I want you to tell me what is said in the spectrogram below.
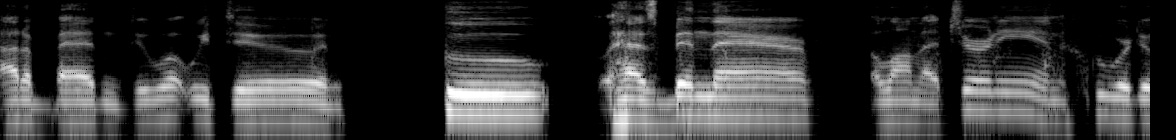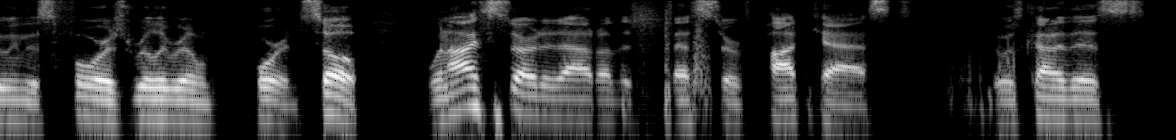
out of bed and do what we do, and who has been there along that journey and who we're doing this for is really, really important. So when I started out on the Best Served podcast, it was kind of this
